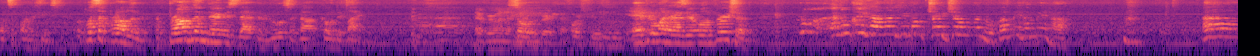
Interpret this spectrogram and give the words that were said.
lots of other things. But what's the problem? The problem there is that the rules are not codified. Everyone has So, their own version. Everyone has their own version. Ano, anong kailangan limang charge ang ano, Kamehameha? Ah,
